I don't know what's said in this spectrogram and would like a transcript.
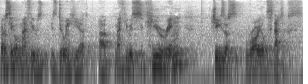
Got to see what Matthew is, is doing here. Uh, Matthew is securing Jesus' royal status.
